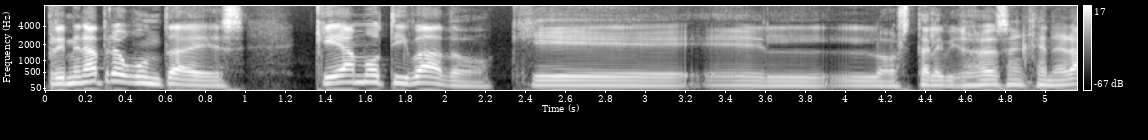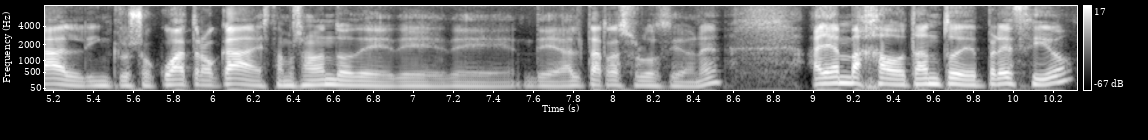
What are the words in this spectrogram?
Primera pregunta es, ¿qué ha motivado que los televisores en general, incluso 4K, estamos hablando de, alta resolución, ¿eh? hayan bajado tanto de precio?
